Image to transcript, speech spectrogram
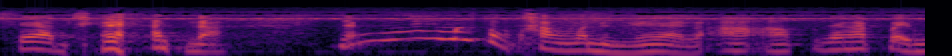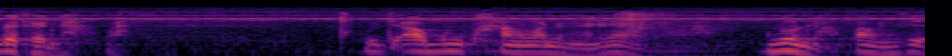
แช่แช่นะนั่นมันต้องพังมันหนึ่งแน่ละอะอะยังไงเป็นไปเถอะนะกูจะเอามึงพังมันหนึ่งแน่นู่นอะฟังสิ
